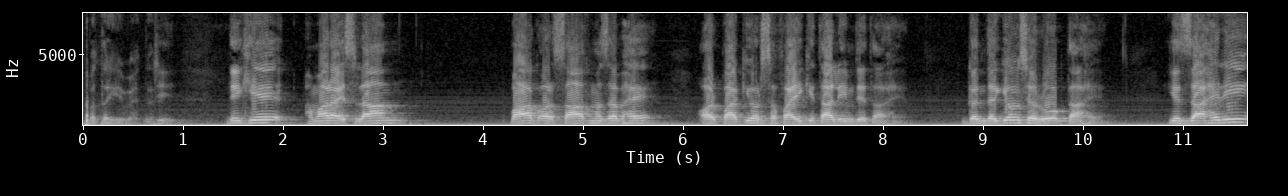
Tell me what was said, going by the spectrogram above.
بتائیے بہتر۔ جی۔ دیکھیے ہمارا اسلام پاک اور صاف مذہب ہے اور پاکی اور صفائی کی تعلیم دیتا ہے، گندگیوں سے روکتا ہے۔ یہ ظاہری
